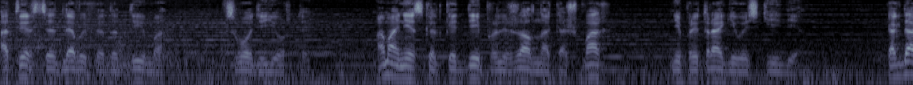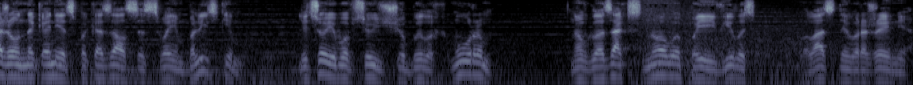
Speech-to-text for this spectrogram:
отверстие для выхода дыма в своде юрты, Мама несколько дней пролежал на кошмах, не притрагиваясь к еде. Когда же он наконец показался своим близким, Лицо его все еще было хмурым, но в глазах снова появилось властное выражение,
